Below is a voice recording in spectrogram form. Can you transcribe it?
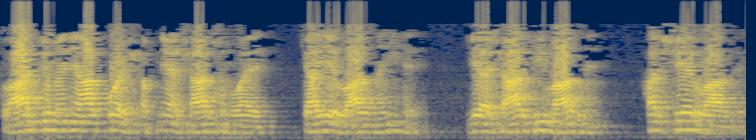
تو آج جو میں نے آپ کو اپنے اشعار سنوائے، کیا یہ واز نہیں ہے؟ یہ اشعار بھی واز ہیں، ہر شعر واز ہے۔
